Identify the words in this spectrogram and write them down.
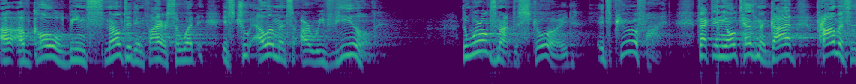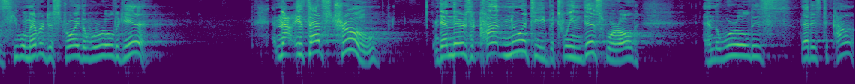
uh, of gold being smelted in fire. So, what its true elements are revealed. The world's not destroyed, it's purified. In fact, in the Old Testament, God promises He will never destroy the world again. Now, if that's true, then there's a continuity between this world and the world is, that is to come.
